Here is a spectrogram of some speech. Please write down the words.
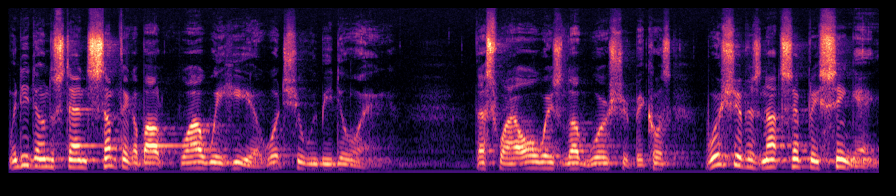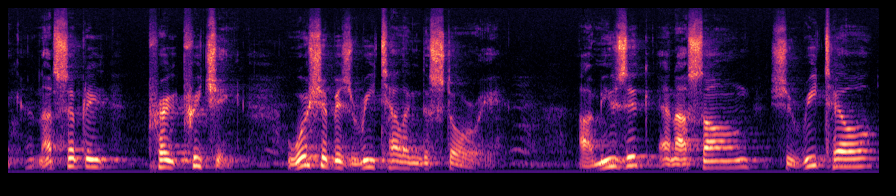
We need to understand something about why we're here. What should we be doing? That's why I always love worship because worship is not simply singing, not simply pre- preaching. Worship is retelling the story. Our music and our song should retell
